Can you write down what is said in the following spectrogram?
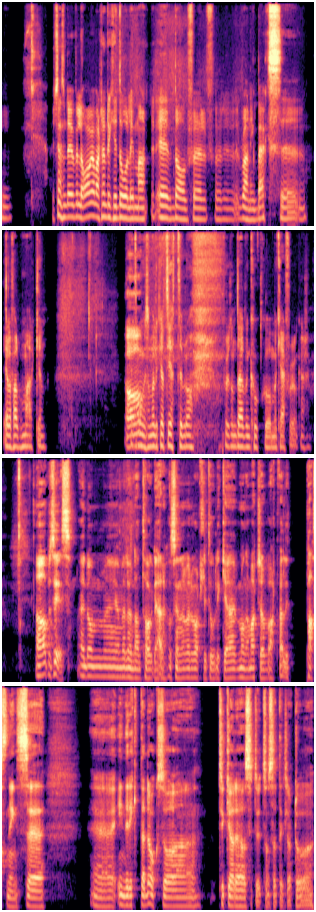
Mm. Det känns som det överlag har varit en riktigt dålig dag för, för running backs. Eh, I alla fall på marken. Ja. Det är inte många som har lyckats jättebra. Förutom Dalvin Cook och McCaffrey kanske. Ja, precis. De är väl undantag där. Och sen har det varit lite olika. Många matcher har varit väldigt passningsinriktade eh, också. Tycker jag det har sett ut som. Så att det är klart då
